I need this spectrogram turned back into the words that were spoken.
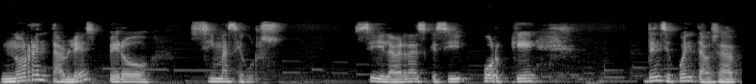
no rentables, pero sí más seguros. Sí, la verdad es que sí, porque dense cuenta, o sea,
